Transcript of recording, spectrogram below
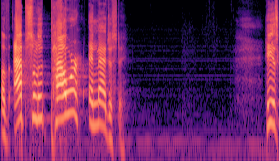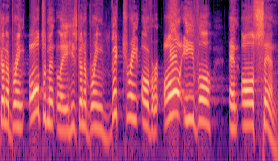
of absolute power and majesty. He is going to bring, ultimately, he's going to bring victory over all evil and all sin.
